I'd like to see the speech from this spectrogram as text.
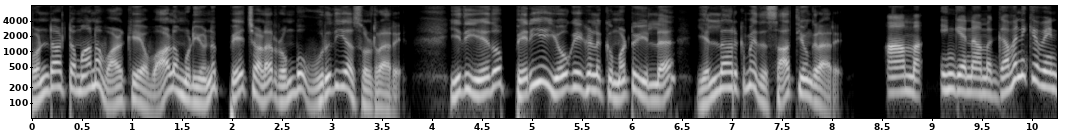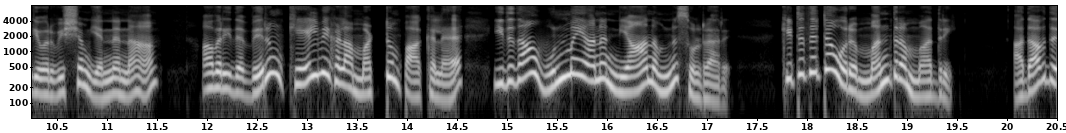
கொண்டாட்டமான வாழ்க்கைய வாழ முடியும்னு பேச்சாளர் ரொம்ப உறுதியா சொல்றாரு. இது ஏதோ பெரிய யோகைகளுக்கு மட்டும் இல்ல எல்லாருக்குமே இது சாத்தியங்கிறாரு. ஆமா இங்க நாம கவனிக்க வேண்டிய ஒரு விஷயம் என்னன்னா அவர் இத வெறும் கேள்விகளா மட்டும் பார்க்கல இதுதான் உண்மையான ஞானம்னு சொல்றாரு. கிட்டத்தட்ட ஒரு மந்திரம் மாதிரி. அதாவது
